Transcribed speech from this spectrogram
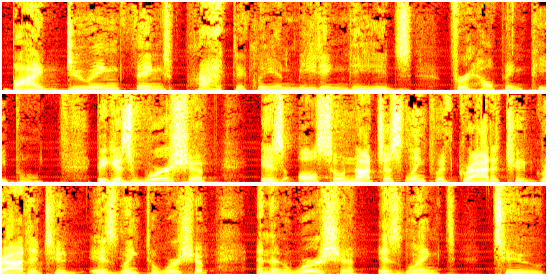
by doing things practically and meeting needs for helping people. Because worship is also not just linked with gratitude, gratitude is linked to worship, and then worship is linked to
